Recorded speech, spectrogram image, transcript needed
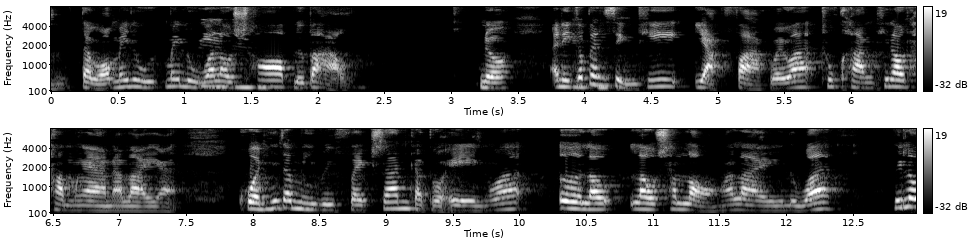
ำแต่ว่าไม่รู้ไม่รู้ว่าเราชอบหรือเปล่าเนอะอันนี้ก็เป็นสิ่งที่อยากฝากไว้ว่าทุกครั้งที่เราทำงานอะไรอะ่ะ ควรที่จะมี reflection กับตัวเองว่า เออเราเราฉลองอะไรหรือว่าเฮ้ยเรา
